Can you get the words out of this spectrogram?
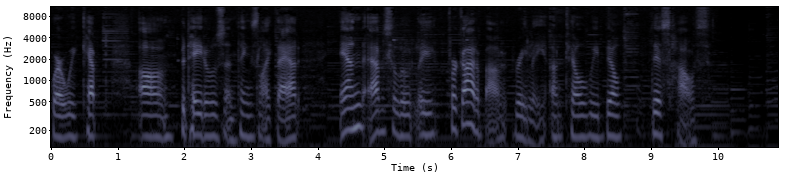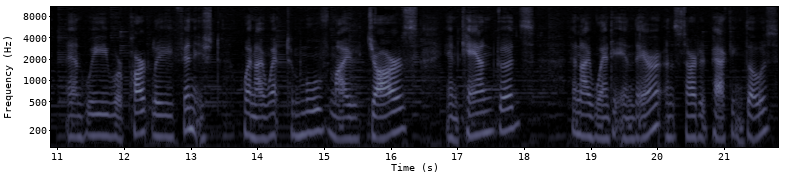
where we kept um, potatoes and things like that and absolutely forgot about it really until we built this house. And we were partly finished when I went to move my jars and canned goods. And I went in there and started packing those.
